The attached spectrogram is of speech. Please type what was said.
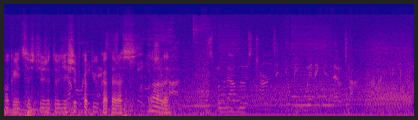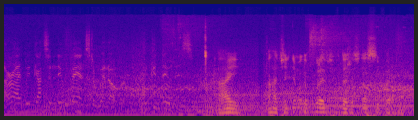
Okej, coś czuję, że to będzie szybka piłka teraz. No ale. Aj. Aha, czyli nie mogę w ogóle uderzyć, no super.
